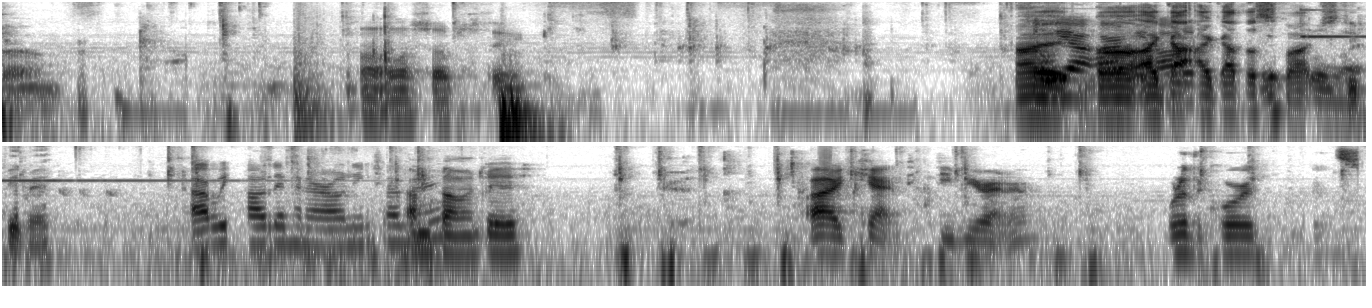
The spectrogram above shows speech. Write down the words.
Um, oh, what's up, Stick? All right. yeah, uh, I got. I got the spot. Let's Just TP me. Are we all living around each other? I'm coming too. I can't TP right now. What are the coordinates?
